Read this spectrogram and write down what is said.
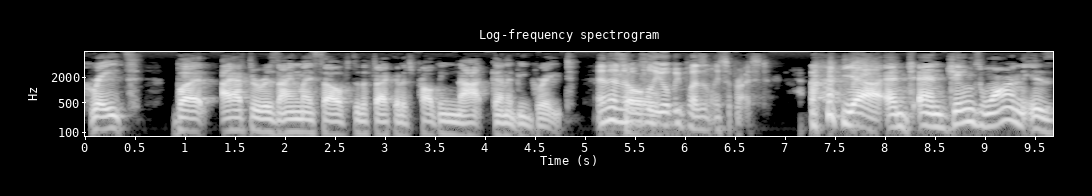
great, but I have to resign myself to the fact that it's probably not going to be great. And then So- hopefully you'll be pleasantly surprised. yeah, and and James Wan is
